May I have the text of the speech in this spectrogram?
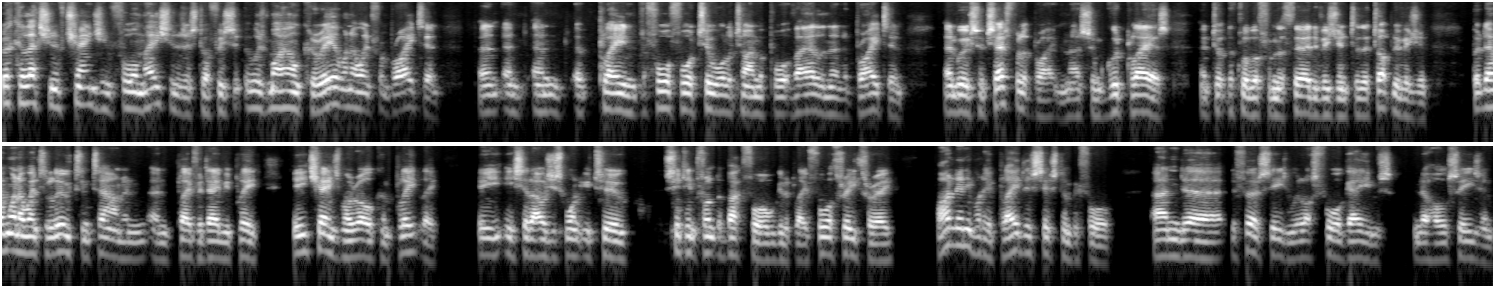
recollection of changing formations and stuff is it was my own career when I went from Brighton and and and uh, playing four four two all the time at Port Vale and then at Brighton, and we were successful at Brighton. Had some good players and took the club from the third division to the top division. But then when I went to Luton Town and, and played for David Pleat, he changed my role completely. He, he said, I just want you to sit in front of the back four. We're going to play 4 3 3. Hardly anybody had played this system before. And uh, the first season, we lost four games in the whole season.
